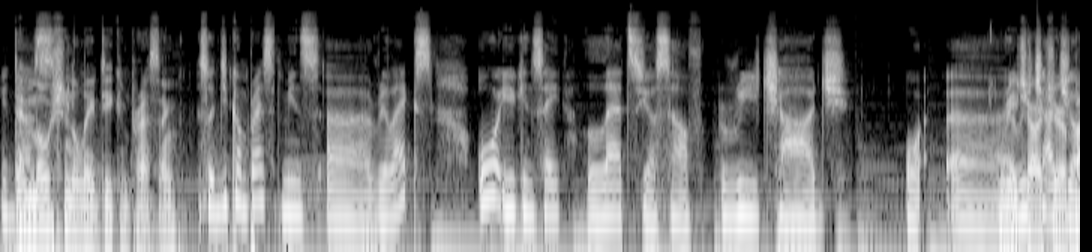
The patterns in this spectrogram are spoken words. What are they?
It does. Emotionally decompressing. So decompress it means uh, relax, or you can say let yourself recharge or uh, Recharge your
